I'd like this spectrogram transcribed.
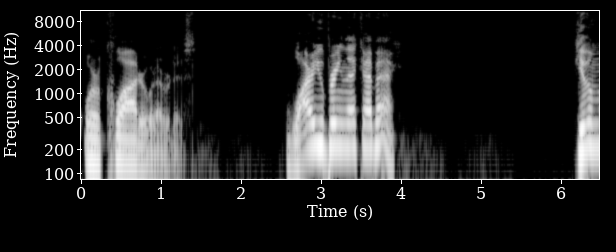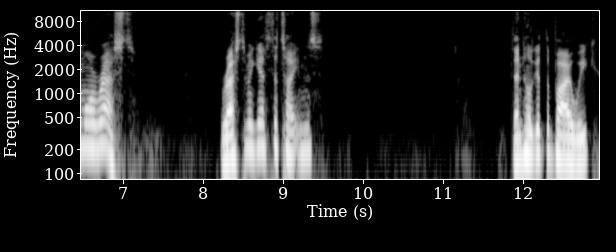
or a quad or whatever it is. Why are you bringing that guy back? Give him more rest. Rest him against the Titans. Then he'll get the bye week.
